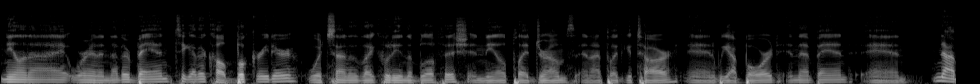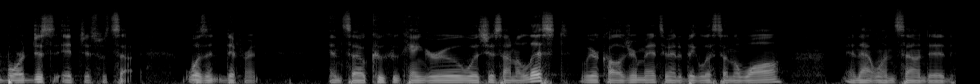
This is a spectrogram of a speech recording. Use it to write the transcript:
Neil and I were in another band together called Book Reader, which sounded like Hootie and the Blowfish, and Neil played drums and I played guitar, and we got bored in that band, and not bored, just it just was wasn't different, and so Cuckoo Kangaroo was just on a list. We were college roommates. We had a big list on the wall, and that one sounded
